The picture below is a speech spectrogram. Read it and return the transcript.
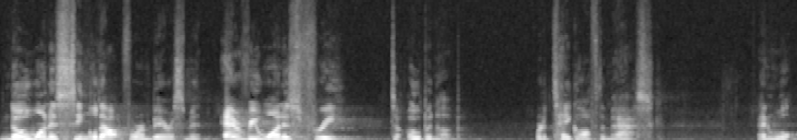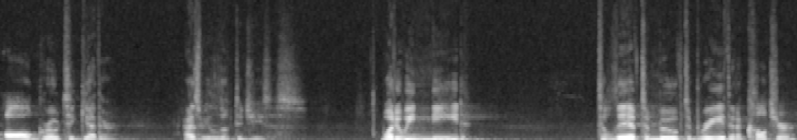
no one is singled out for embarrassment. Everyone is free to open up or to take off the mask. And we'll all grow together as we look to Jesus. What do we need to live, to move, to breathe in a culture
